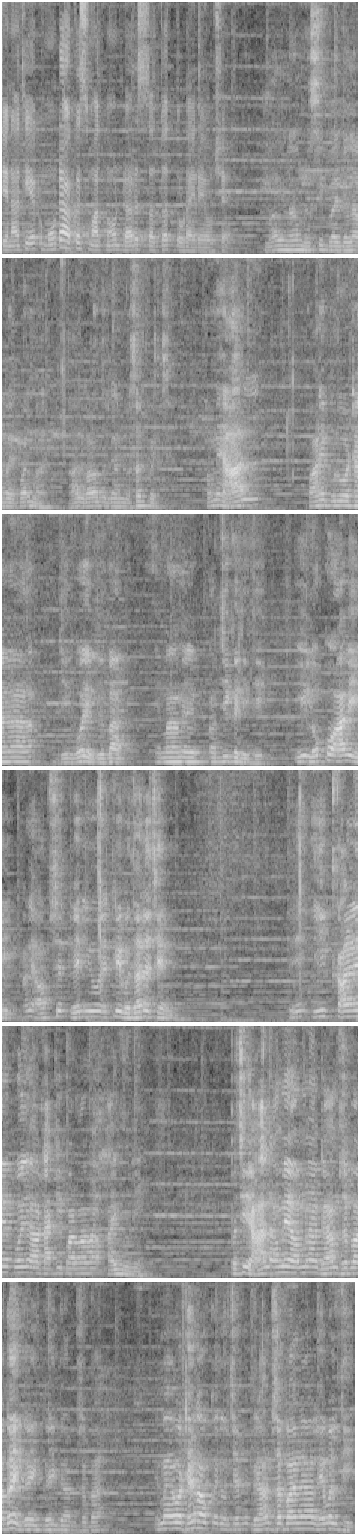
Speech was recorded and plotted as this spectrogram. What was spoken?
જેનાથી એક મોટા અકસ્માતનો ડર સતત તોડાઈ રહ્યો છે. મારું નામ નસીબભાઈ ધનાભાઈ પરમાર, હાલ વડોદર ગામનો સરપંચ. અમે હાલ પાણી પુરવઠાના જે હોય વિભાગ એમાં અમે અરજી કરી હતી. એ લોકો આવી અને અપસેટ વેલ્યુ એટલી વધારે છે એની. એ કારણે કોઈ આ ટાંકી પાડવા આવ્યું નહીં. પછી હાલ અમે હમણાં ગ્રામ સભા ગઈ ગઈ ગઈ ગ્રામ સભા. એમાં એવો ઠેરાવ કર્યો છે કે ગ્રામ સભાના લેવલથી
